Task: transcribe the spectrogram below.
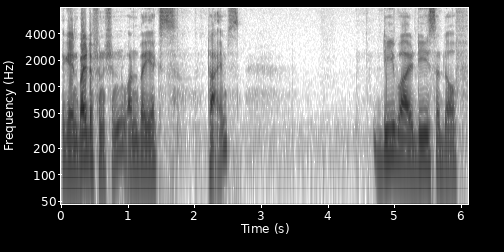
again by definition 1 by x times d by dz of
